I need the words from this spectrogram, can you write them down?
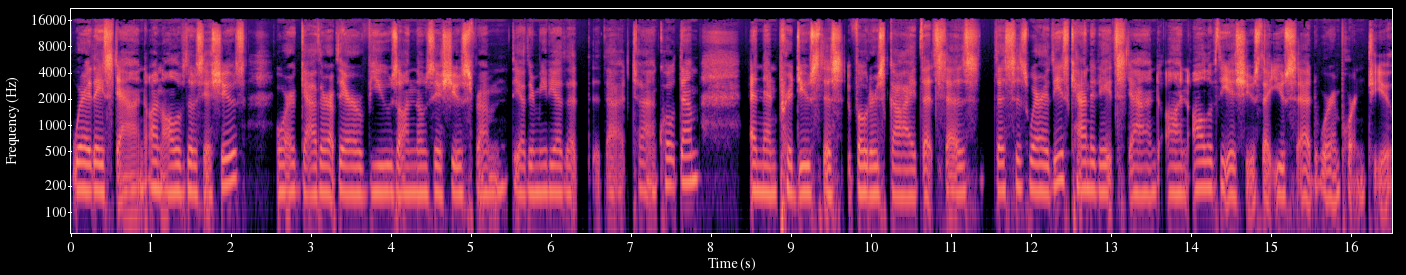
where they stand on all of those issues or gather up their views on those issues from the other media that that uh, quote them and then produce this voters guide that says this is where these candidates stand on all of the issues that you said were important to you.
